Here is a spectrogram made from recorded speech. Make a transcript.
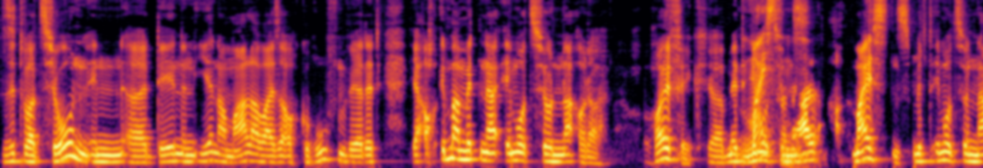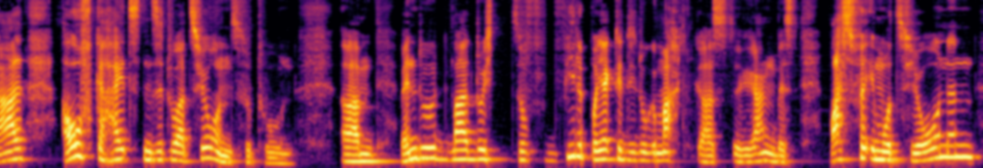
Situationen, in äh, denen ihr normalerweise auch gerufen werdet, ja auch immer mit einer emotional oder häufig ja, mit meistens. emotional meistens mit emotional aufgeheizten Situationen zu tun. Ähm, wenn du mal durch so viele Projekte, die du gemacht hast, gegangen bist, was für Emotionen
